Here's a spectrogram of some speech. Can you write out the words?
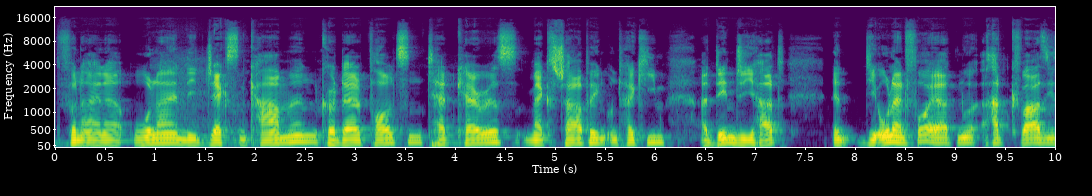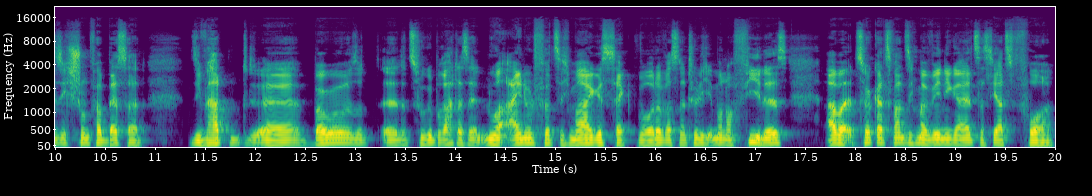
von einer O-Line, die Jackson Carmen, Cordell Paulson, Ted Karras, Max Sharping und Hakim Adinji hat. Äh, die O-Line vorher hat, nur, hat quasi sich schon verbessert. Sie hat äh, Burrow so, äh, dazu gebracht, dass er nur 41 Mal gesackt wurde, was natürlich immer noch viel ist, aber circa 20 Mal weniger als das Jahr zuvor.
